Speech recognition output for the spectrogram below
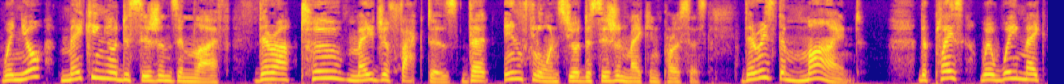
when you're making your decisions in life, there are two major factors that influence your decision making process. There is the mind, the place where we make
